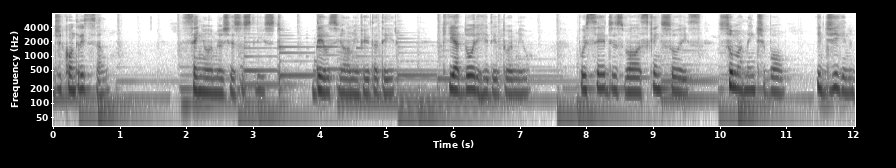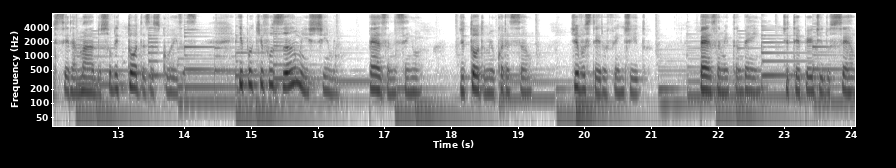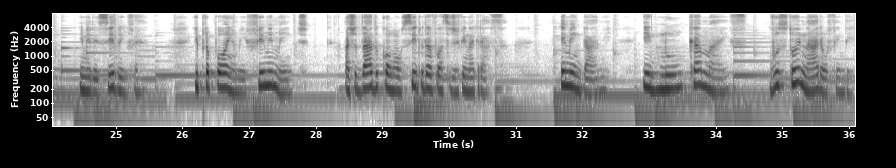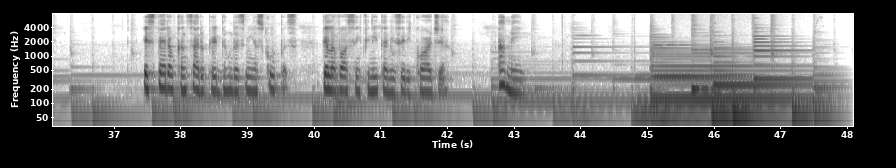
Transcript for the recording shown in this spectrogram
de contrição. Senhor meu Jesus Cristo, Deus e homem verdadeiro, Criador e Redentor meu, por serdes vós quem sois, sumamente bom e digno de ser amado sobre todas as coisas, e porque vos amo e estimo, pesa-me, Senhor, de todo o meu coração, de vos ter ofendido. Pesa-me também de ter perdido o céu e merecido o inferno, e proponho-me firmemente, ajudado com o auxílio da vossa divina graça, emendar-me e nunca mais vos tornar a ofender. Espero alcançar o perdão das minhas culpas pela vossa infinita misericórdia. Amém.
